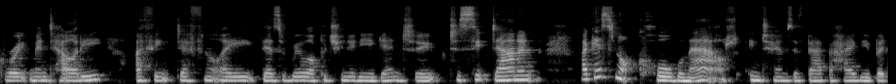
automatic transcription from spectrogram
group mentality, I think definitely there's a real opportunity again to to sit down and I guess not call them out in terms of bad behavior, but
